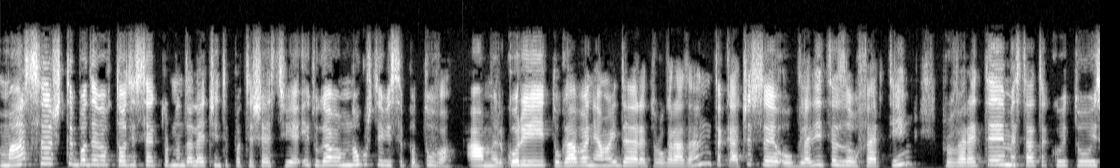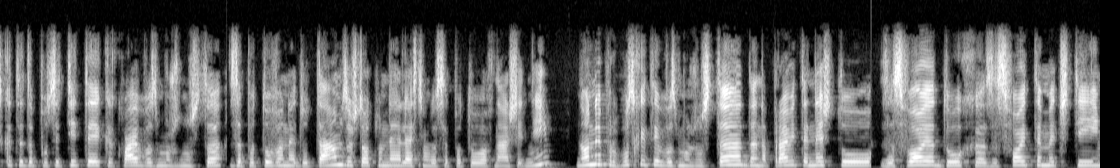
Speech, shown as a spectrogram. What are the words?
Марс ще бъде в този сектор на далечните пътешествия и тогава много ще ви се пътува. А Меркурий тогава няма и да е ретрограден, така че се огледайте за оферти, проверете местата, които искате да посетите, каква е възможността за пътуване до там, защото не е лесно да се пътува в наши дни но не пропускайте възможността да направите нещо за своя дух, за своите мечти,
